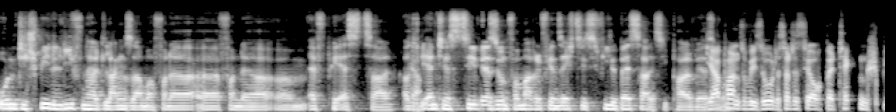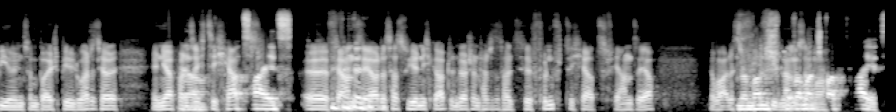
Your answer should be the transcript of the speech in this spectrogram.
und die Spiele liefen halt langsamer von der, äh, von der ähm, FPS-Zahl. Also ja. die NTSC-Version von Mario 64 ist viel besser als die PAL-Version. Japan sowieso, das hattest du ja auch bei Tekken-Spielen zum Beispiel. Du hattest ja in Japan ja, 60 Hertz äh, Fernseher, das hast du hier nicht gehabt. In Deutschland hattest du halt 50 Hertz Fernseher. Aber alles viel, viel langsamer. schwarz-weiß.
